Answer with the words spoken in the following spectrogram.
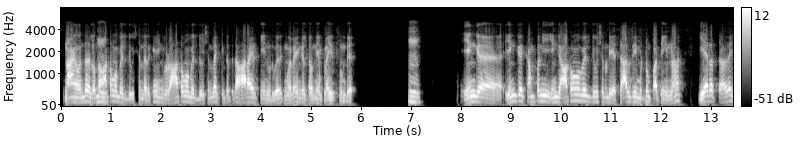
நாங்க வந்து அதுல வந்து. ஆட்டோமொபைல் டிவிஷன்ல இருக்கேன். எங்களோட ஆட்டோமொபைல் டிவிஷன்ல கிட்டத்தட்ட ஆறாயிரத்தி ஐநூறு பேருக்கு மேல எங்கள்கிட்ட வந்து எம்ப்ளாயிஸ் உண்டு. ம். எங்க எங்க கம்பெனி எங்க ஆட்டோமொபைல் டிவிஷனுடைய சேலரி மட்டும் பாத்தீங்கன்னா ஏறத்தாழ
